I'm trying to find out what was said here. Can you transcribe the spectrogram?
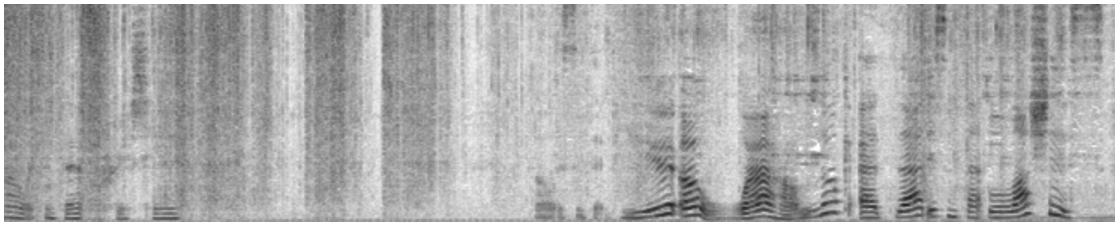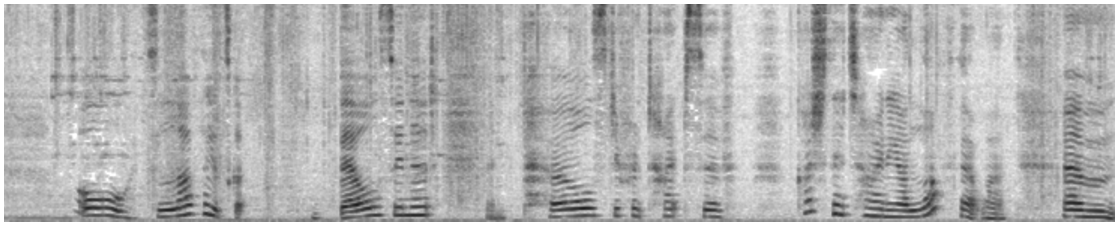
Oh, isn't that pretty? Oh, isn't that beautiful? Oh, wow. Look at that. Isn't that luscious? Oh, it's lovely. It's got bells in it and pearls, different types of Gosh, they're tiny. I love that one. Um,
